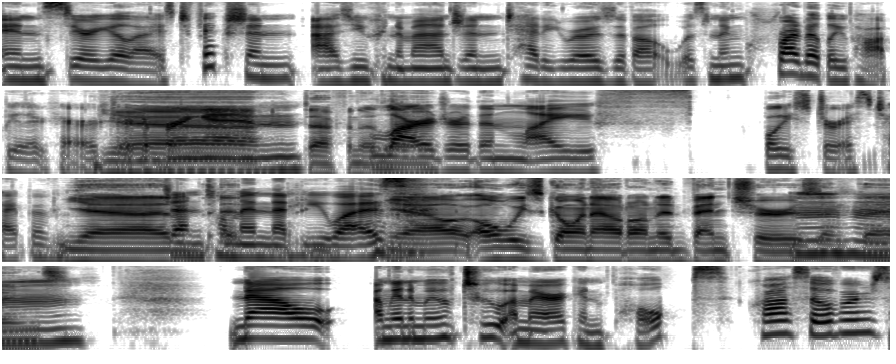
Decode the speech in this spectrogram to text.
in serialized fiction. As you can imagine, Teddy Roosevelt was an incredibly popular character to bring in definitely. larger than life, boisterous type of Yeah. gentleman that he was. Yeah, always going out on adventures and things. Mhm. Now, I'm going to move to American Pulps crossovers,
